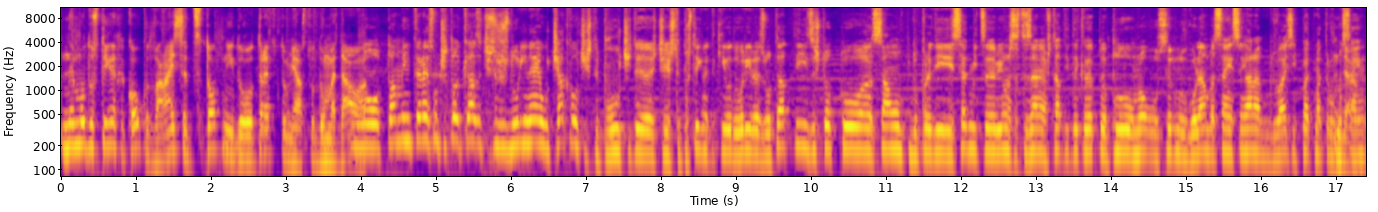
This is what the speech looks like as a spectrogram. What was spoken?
не му достигнаха колко? 12 стотни до третото място, до медала. Но там е интересно, че той каза, че всъщност дори не е очаквал, че ще получите, че ще постигне такива добри резултати, защото само до преди седмица е бил на състезание в Штатите, където е плувал много усърдно в голям басейн, сега на 25 метров басейн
